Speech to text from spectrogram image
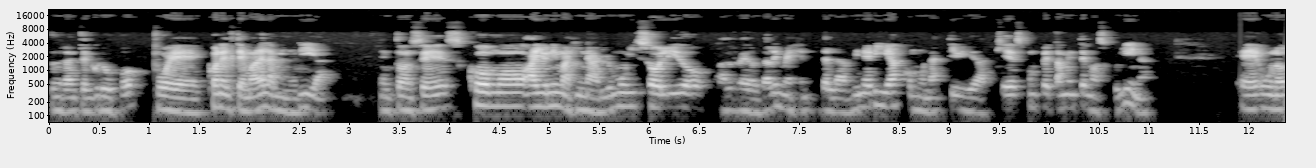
durante el grupo fue con el tema de la minería. Entonces, como hay un imaginario muy sólido alrededor de la, de la minería como una actividad que es completamente masculina. Eh, uno,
